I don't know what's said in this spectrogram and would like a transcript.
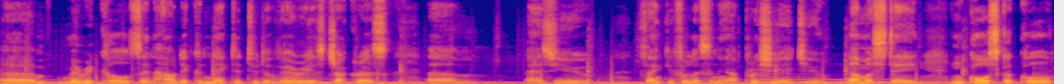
um, miracles and how they're connected to the various chakras um, as you Thank you for listening. I appreciate you. Namaste. Nkoska ko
